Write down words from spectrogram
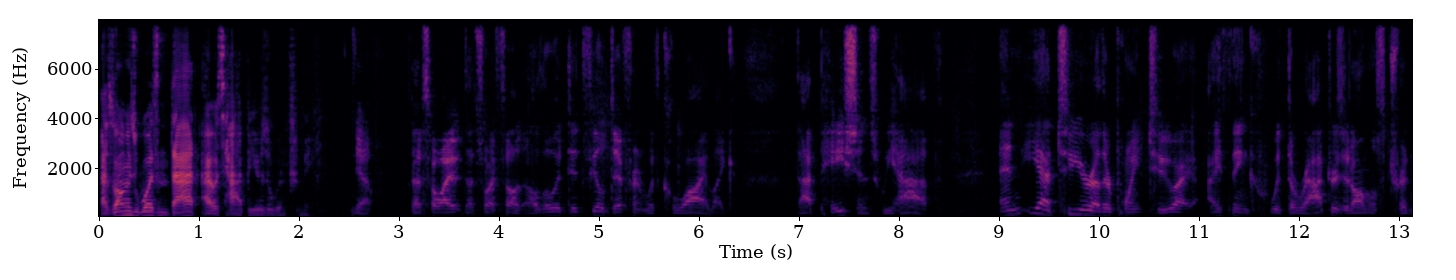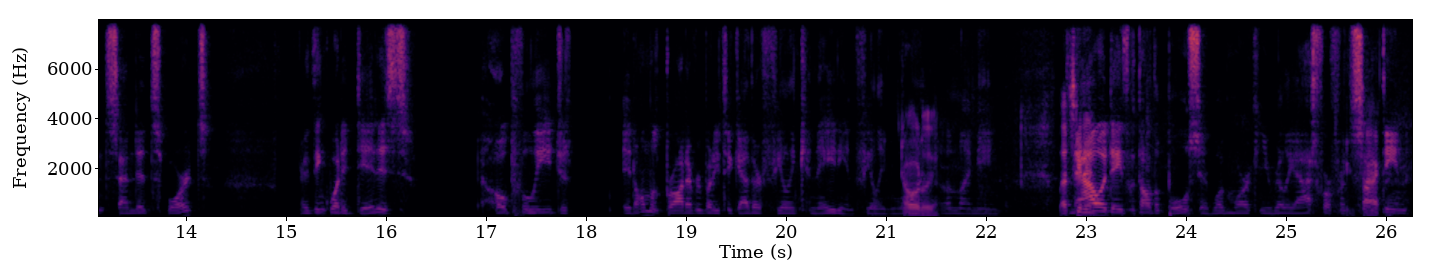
As long as it wasn't that, I was happy. It was a win for me. yeah. That's how I. That's how I felt. Although it did feel different with Kawhi, like that patience we have, and yeah. To your other point too, I I think with the Raptors, it almost transcended sports. I think what it did is, hopefully, just it almost brought everybody together, feeling Canadian, feeling one. Totally. Um, I mean, Let's nowadays with all the bullshit, what more can you really ask for from Exactly. something?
